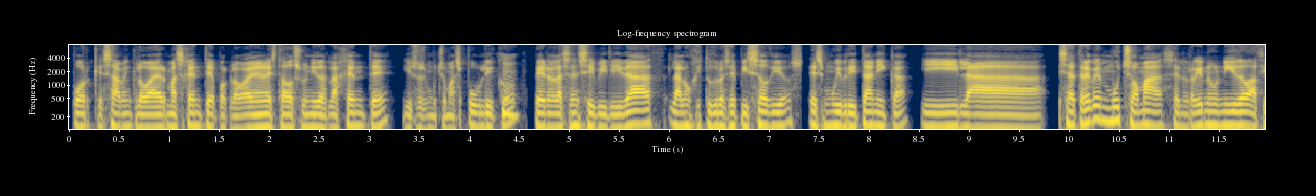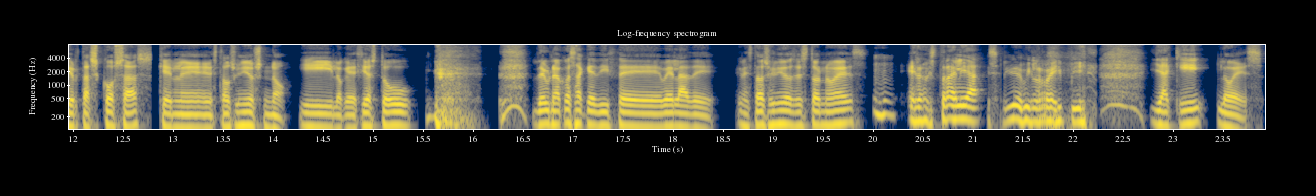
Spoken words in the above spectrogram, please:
porque saben que lo va a ver más gente, porque lo va a ver en Estados Unidos la gente, y eso es mucho más público, Mm. pero la sensibilidad, la longitud de los episodios es muy británica y la se atreven mucho más en el Reino Unido a ciertas cosas que en Estados Unidos no. Y lo que decías tú de una cosa que dice Vela de en Estados Unidos esto no es, en Australia es el Bill Rapey y aquí lo es.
